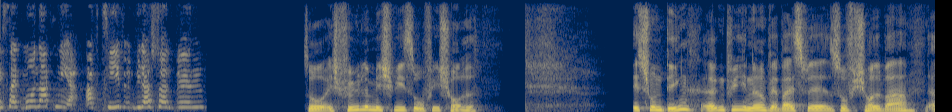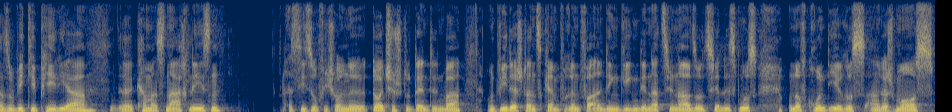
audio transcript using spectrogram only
ich seit Monaten aktiv im Widerstand bin. So, ich fühle mich wie Sophie Scholl. ist schon ein Ding irgendwie, ne? Wer weiß, wer Sophie Scholl war. Also Wikipedia äh, kann man es nachlesen dass die Sophie Scholl eine deutsche Studentin war und Widerstandskämpferin vor allen Dingen gegen den Nationalsozialismus und aufgrund ihres Engagements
